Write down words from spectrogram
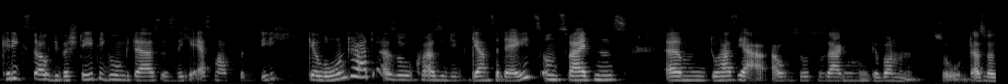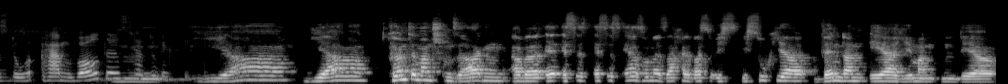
kriegst du auch die Bestätigung, dass es sich erstmal für dich gelohnt hat, also quasi die ganze Dates. Und zweitens, ähm, du hast ja auch sozusagen gewonnen. So, das, was du haben wolltest, hast du mm, gekriegt. Ja, ja, könnte man schon sagen, aber es ist, es ist eher so eine Sache, was weißt du, ich, ich suche ja, wenn dann eher jemanden, der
